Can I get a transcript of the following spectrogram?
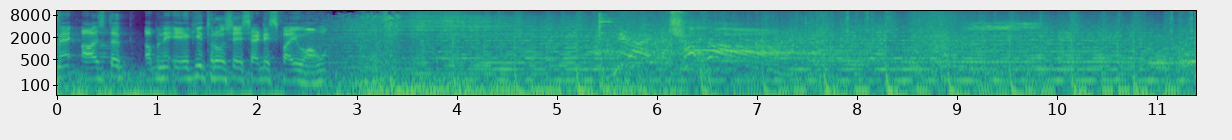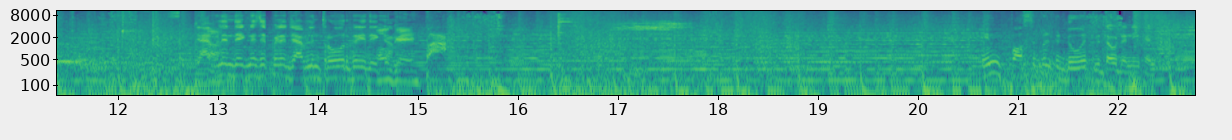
मैं आज तक अपने एक ही थ्रो से सेटिस्फाई हुआ हूँ। जैवलिन देखने से पहले जैवलिन थ्रोअर का ही देखा okay impossible to do it without any help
